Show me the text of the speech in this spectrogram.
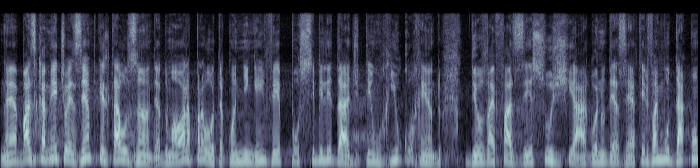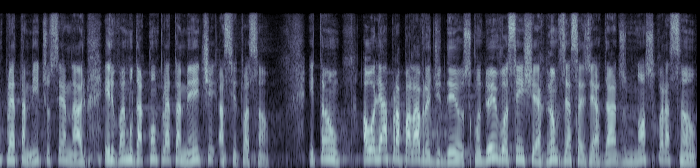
Né? Basicamente o exemplo que ele está usando é de uma hora para outra, quando ninguém vê possibilidade de ter um rio correndo, Deus vai fazer surgir água no deserto, ele vai mudar completamente o cenário, ele vai mudar completamente a situação. Então, ao olhar para a palavra de Deus, quando eu e você enxergamos essas verdades, o nosso coração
